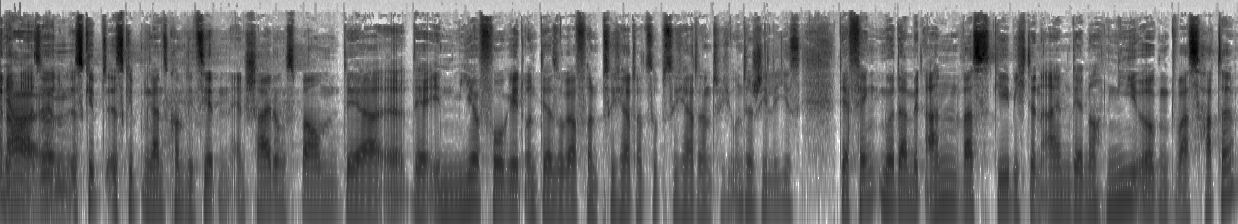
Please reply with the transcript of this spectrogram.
Genau, ja, also ähm, es gibt es gibt einen ganz komplizierten Entscheidungsbaum, der äh, der in mir vorgeht und der sogar von Psychiater zu Psychiater natürlich unterschiedlich ist. Der fängt nur damit an, was gebe ich denn einem, der noch nie irgendwas hatte,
